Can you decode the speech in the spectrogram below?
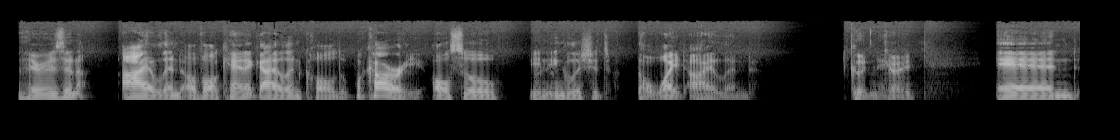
there is an island, a volcanic island called Whakaari. Also in hmm. English, it's the White Island. Good name Okay. and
